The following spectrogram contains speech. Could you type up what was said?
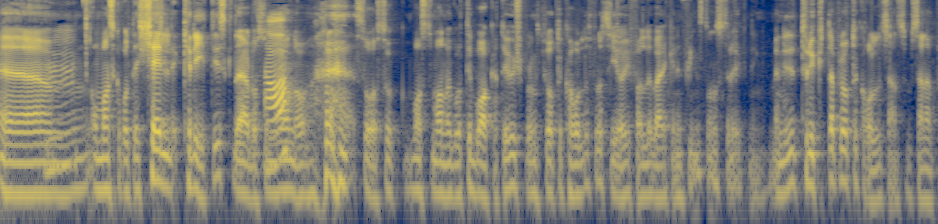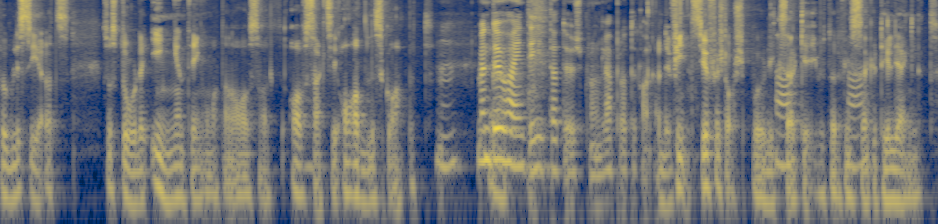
Ehm, Om man ska vara lite källkritisk där då, som Mm. Ja. man då, så, så måste man då gå tillbaka till ursprungsprotokollet för att se ifall det verkligen finns någon strykning. Men i det tryckta protokollet sen, som sen har publicerats så står det ingenting om att han avsagt, avsagt sig adelskapet. Mm. Men du har inte hittat det ursprungliga protokollet? Ja, det finns ju förstås på Riksarkivet och det finns säkert tillgängligt.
